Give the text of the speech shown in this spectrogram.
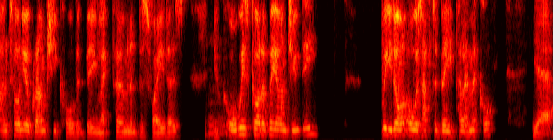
antonio gramsci called it being like permanent persuaders mm. you've always got to be on duty but you don't always have to be polemical yeah.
